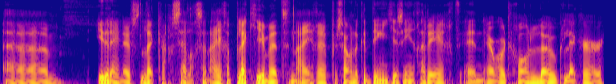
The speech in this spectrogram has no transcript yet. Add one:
Ehm, iedereen heeft lekker gezellig zijn eigen plekje met zijn eigen persoonlijke dingetjes ingericht. En er wordt gewoon leuk, lekker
